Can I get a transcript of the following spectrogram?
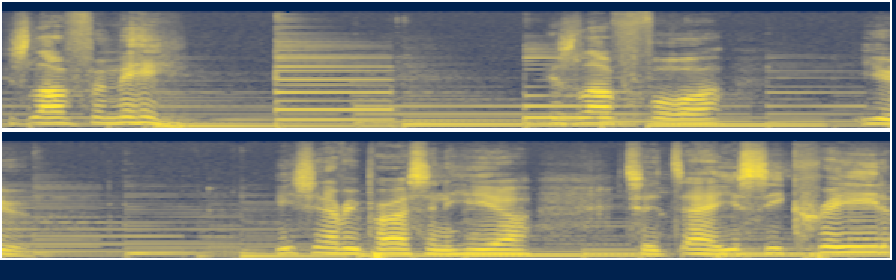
His love for me his love for you. Each and every person here today. You see, Creed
